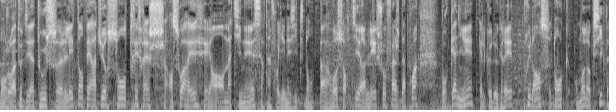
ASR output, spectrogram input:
Bonjour à toutes et à tous. Les températures sont très fraîches en soirée et en matinée. Certains foyers n'hésitent donc pas à ressortir les chauffages d'appoint pour gagner quelques degrés. Prudence donc au monoxyde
